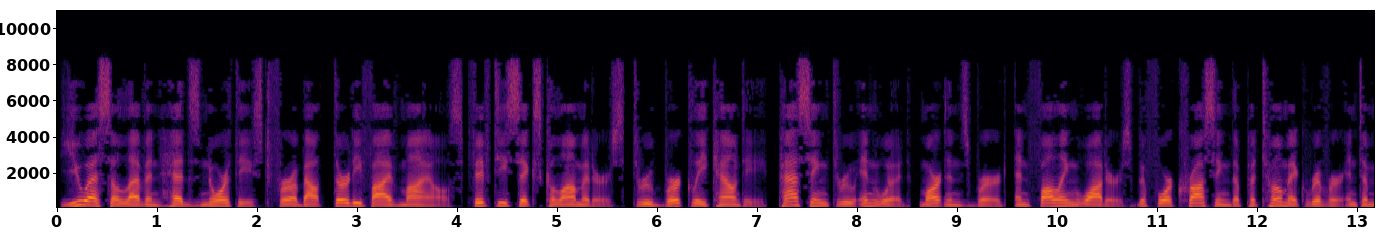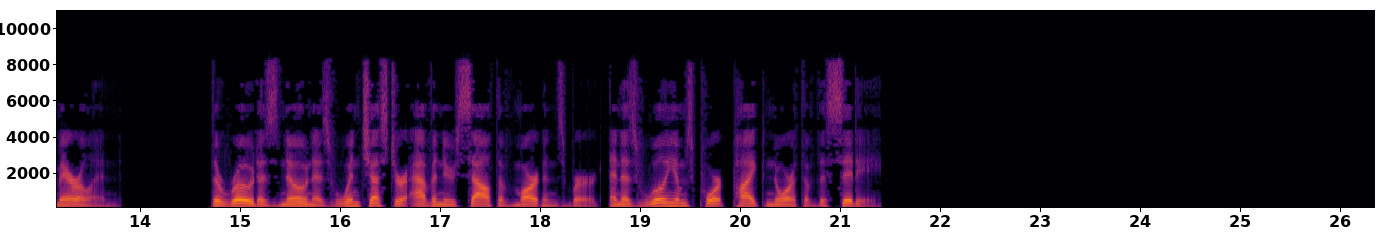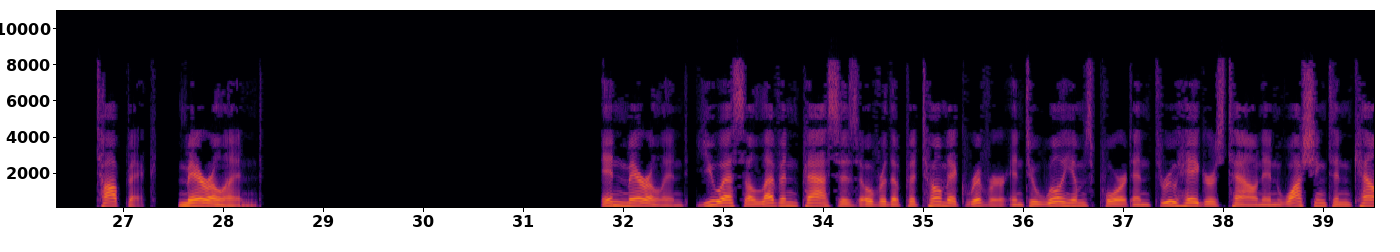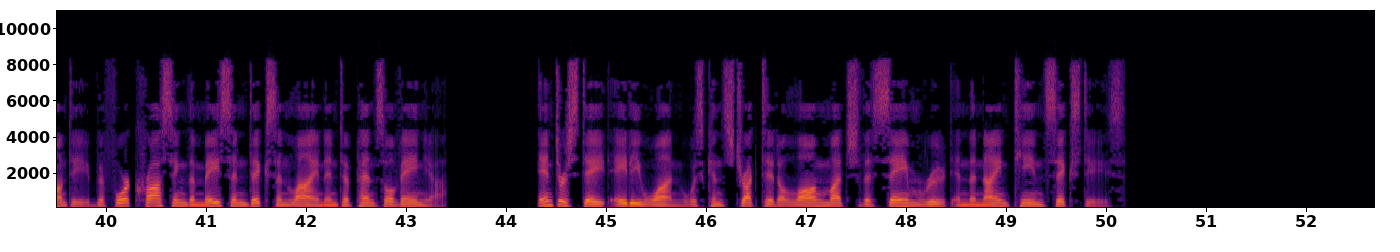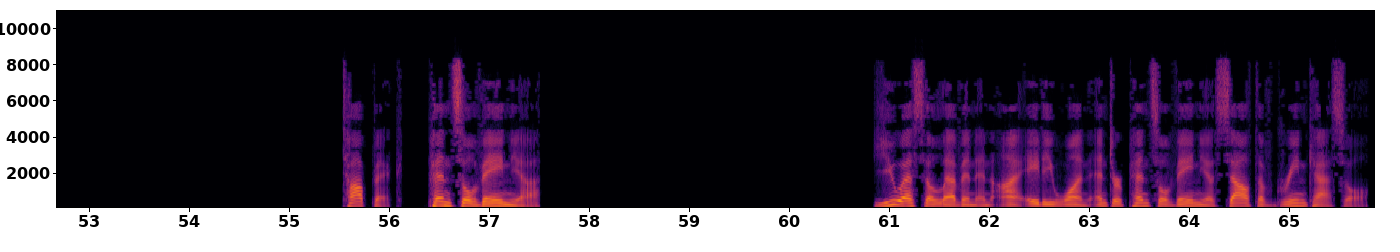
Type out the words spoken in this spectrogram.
US 11 heads northeast for about 35 miles 56 kilometers through Berkeley County, passing through Inwood, Martinsburg, and Falling Waters before crossing the Potomac River into Maryland. The road is known as Winchester Avenue south of Martinsburg, and as Williamsport Pike north of the city. Maryland In Maryland, US 11 passes over the Potomac River into Williamsport and through Hagerstown in Washington County before crossing the Mason-Dixon line into Pennsylvania. Interstate 81 was constructed along much the same route in the 1960s. Topic: Pennsylvania. US 11 and I-81 enter Pennsylvania south of Greencastle.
